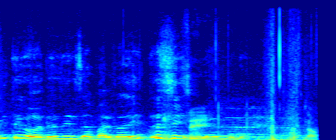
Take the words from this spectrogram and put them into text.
¿Viste cómo te haces esa palmadita? Sí. Sí. Chao.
